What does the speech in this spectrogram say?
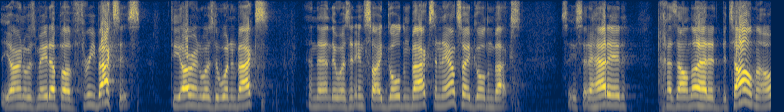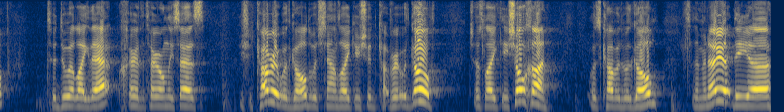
The Aron was made up of three boxes. The Aron was the wooden box, and then there was an inside golden box and an outside golden box. So he said, "I had it." Chazal no, had it Bital no, to do it like that. Khir the Torah only says you should cover it with gold, which sounds like you should cover it with gold, just like the Shulchan was covered with gold. So the Menaya, the uh,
